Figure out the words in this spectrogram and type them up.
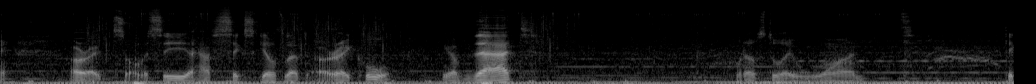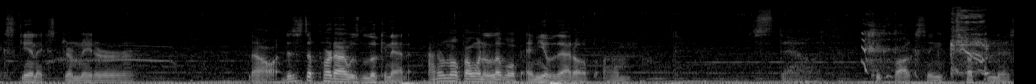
Alright, so let's see. I have six skills left. Alright, cool. We have that. What else do I want? Thick skin, exterminator. Now, this is the part I was looking at. I don't know if I want to level up any of that up. Um, stealth, kickboxing, toughness.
